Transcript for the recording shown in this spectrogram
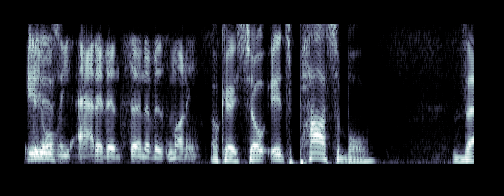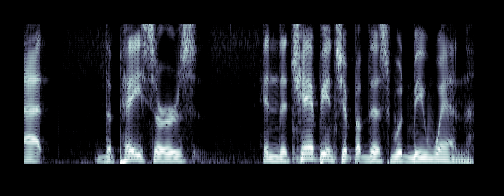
it the is- only added incentive is money. Okay, so it's possible that the Pacers in the championship of this would be when?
